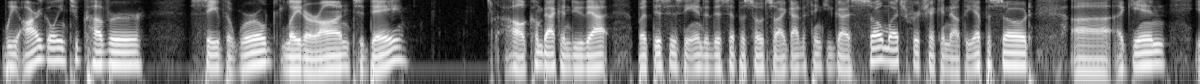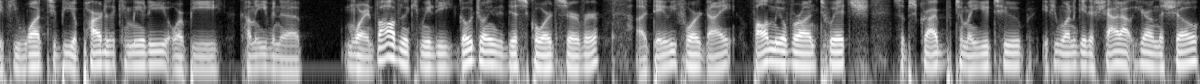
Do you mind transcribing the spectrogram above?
we are going to cover Save the World later on today. I'll come back and do that. But this is the end of this episode. So I got to thank you guys so much for checking out the episode. Uh, again, if you want to be a part of the community or become even a more involved in the community, go join the Discord server, uh, Daily Fortnite, follow me over on Twitch, subscribe to my YouTube. If you want to get a shout out here on the show,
